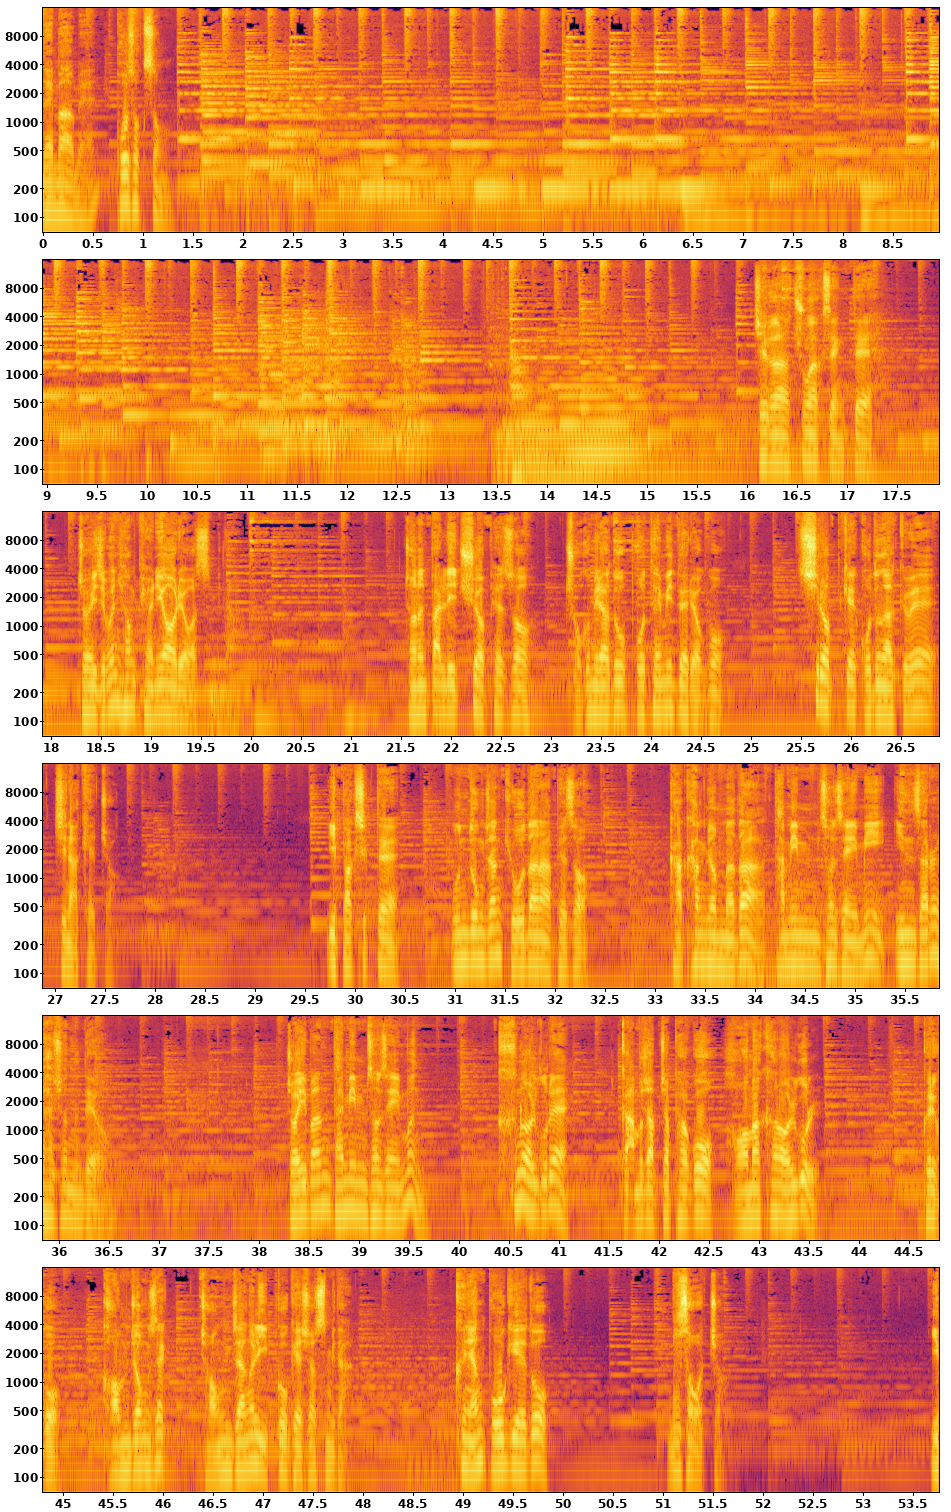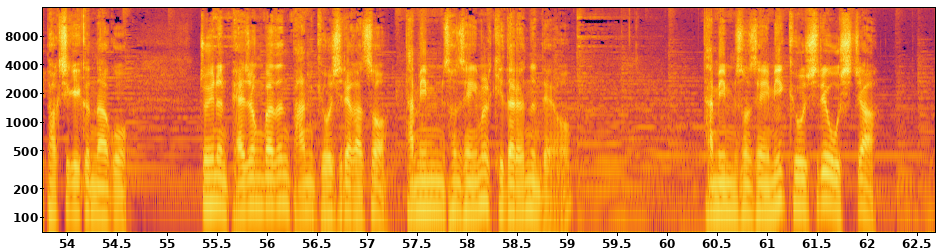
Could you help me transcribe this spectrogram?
내 마음의 보석성 제가 중학생 때 저희 집은 형편이 어려웠습니다. 저는 빨리 취업해서 조금이라도 보탬이 되려고 실업계 고등학교에 진학했죠. 입학식 때 운동장 교단 앞에서 각 학년마다 담임 선생님이 인사를 하셨는데요. 저희 반 담임 선생님은 큰 얼굴에 까무잡잡하고 험악한 얼굴, 그리고 검정색 정장을 입고 계셨습니다. 그냥 보기에도 무서웠죠. 입학식이 끝나고 저희는 배정받은 반 교실에 가서 담임 선생님을 기다렸는데요. 담임 선생님이 교실에 오시자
